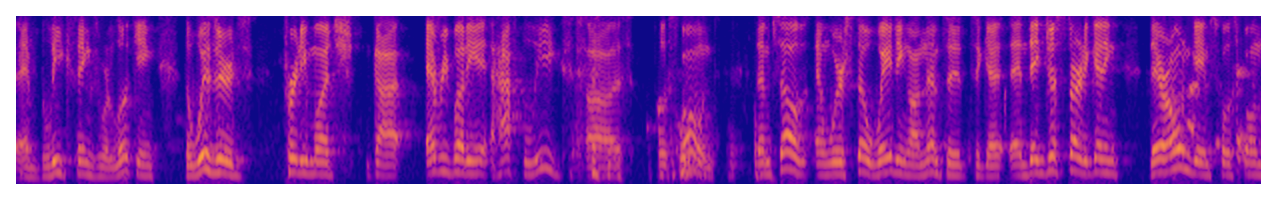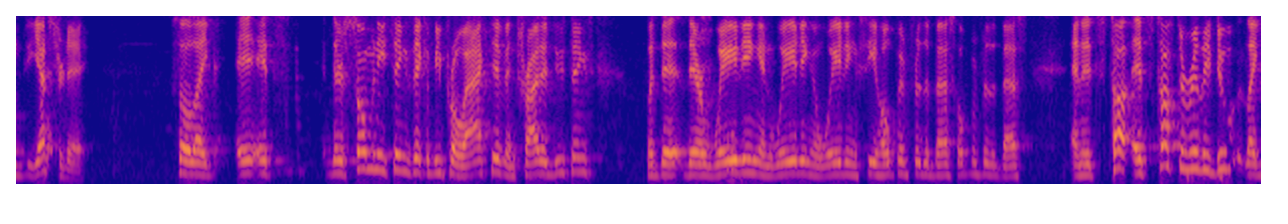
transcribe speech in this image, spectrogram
and bleak things were looking. The Wizards pretty much got everybody half the leagues uh, postponed themselves, and we're still waiting on them to to get. And they just started getting their own games postponed yesterday. So like it, it's there's so many things they could be proactive and try to do things, but they, they're waiting and waiting and waiting, see, hoping for the best, hoping for the best, and it's tough. It's tough to really do. Like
